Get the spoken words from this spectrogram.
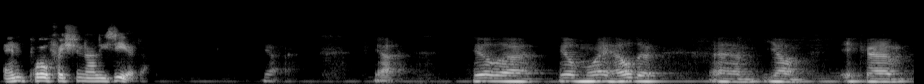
en professionaliseer dat. Ja, ja. Heel, uh, heel mooi, helder, um, Jan. Ik um,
